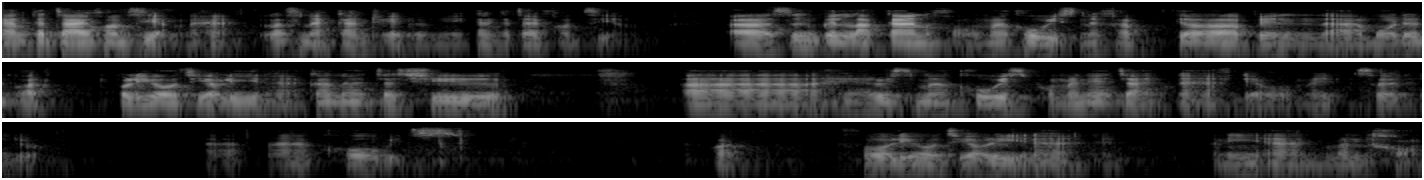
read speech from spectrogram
การกระจายความเสี่ยงนะฮะลักษณะการเทรดแบบนี้การกระจายความเสี่ยงซึ่งเป็นหลักการของมาโควิชนะครับ ก็เป็น modern portfolio theory นะฮะก็น่าจะชื่อ Harris Markowitz ผมไม่แน่ใจนะฮะเดี๋ยวผมให้เซิร์ชให้ดู Markowitz portfolio theory นะฮะอันนี้อ่านมันของ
